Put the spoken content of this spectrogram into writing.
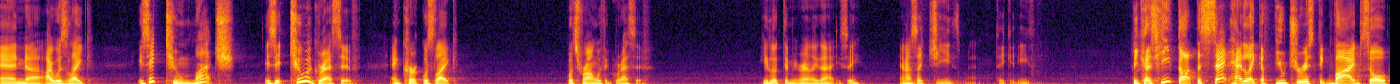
And uh, I was like, is it too much? Is it too aggressive? And Kirk was like, what's wrong with aggressive? He looked at me right like that, you see? And I was like, geez, man, take it easy because he thought the set had like a futuristic vibe. So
